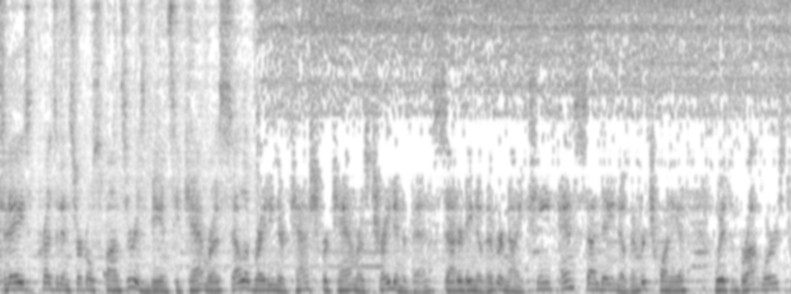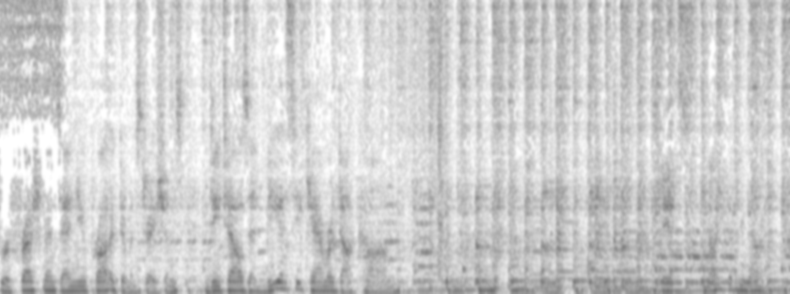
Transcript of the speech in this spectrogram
Today's President Circle sponsor is BNC Cameras, celebrating their Cash for Cameras trade-in event Saturday, November 19th and Sunday, November 20th with bratwurst, refreshments, and new product demonstrations. Details at bnccamera.com. It's 951.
